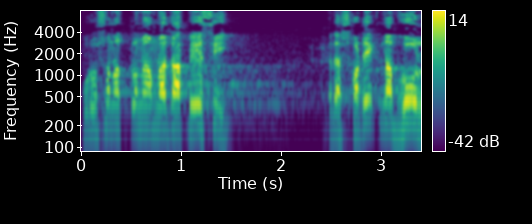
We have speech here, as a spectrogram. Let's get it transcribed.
পুরুষানুক্রমে আমরা যা পেয়েছি, এটা সঠিক না ভুল,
